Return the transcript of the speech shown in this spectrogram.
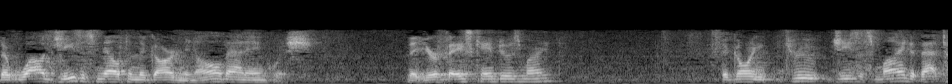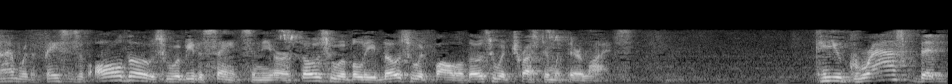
that while Jesus knelt in the garden in all that anguish, that your face came to his mind? That going through Jesus' mind at that time were the faces of all those who would be the saints in the earth, those who would believe, those who would follow, those who would trust Him with their lives. Can you grasp that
